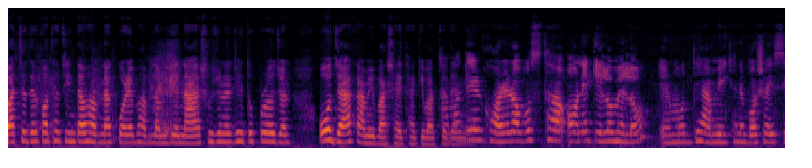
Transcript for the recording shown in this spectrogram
বাচ্চাদের কথা চিন্তা ভাবনা করে ভাবলাম যে না সুজনের যেহেতু প্রয়োজন ও যাক আমি বাসায় থাকি বাচ্চাদের আমাদের ঘরের অবস্থা অনেক এলোমেলো। এর মধ্যে আমি এখানে বসাইছি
